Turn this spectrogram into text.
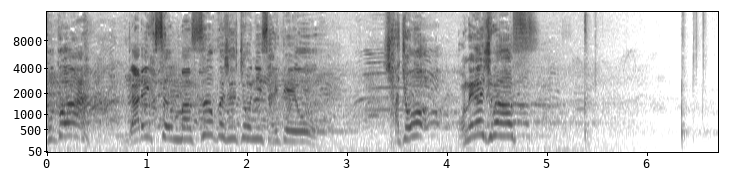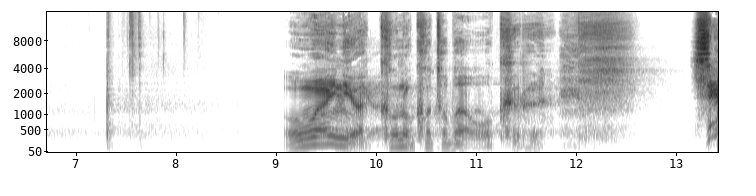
ここはガレキソん増岡社長に裁定を。社長お願いします。お前にはこの言葉を送る。死ね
